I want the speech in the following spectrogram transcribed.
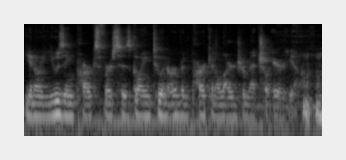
you know using parks versus going to an urban park in a larger metro area. Mm-hmm.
